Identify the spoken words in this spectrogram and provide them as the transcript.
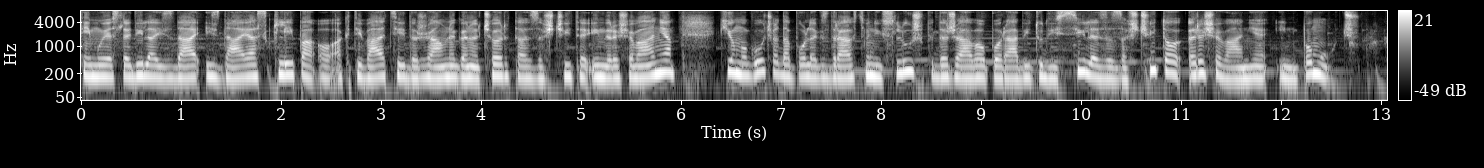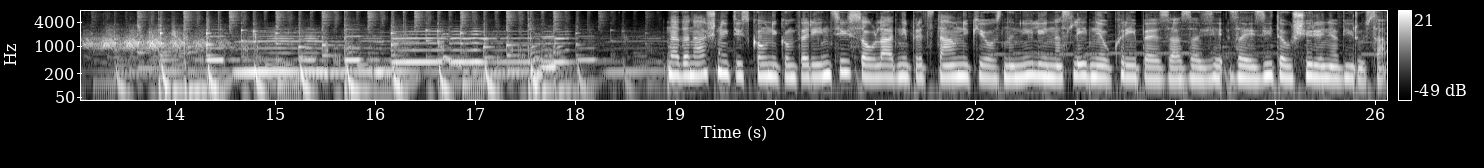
Temu je sledila izdaj, izdaja sklepa o aktivaciji državnega načrta zaščite in reševanja, ki omogoča, da poleg zdravstvenih služb država uporabi tudi sile za zaščito, reševanje in pomoč. Na današnji tiskovni konferenci so vladni predstavniki oznanili naslednje ukrepe za zajezitev širjenja virusa.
